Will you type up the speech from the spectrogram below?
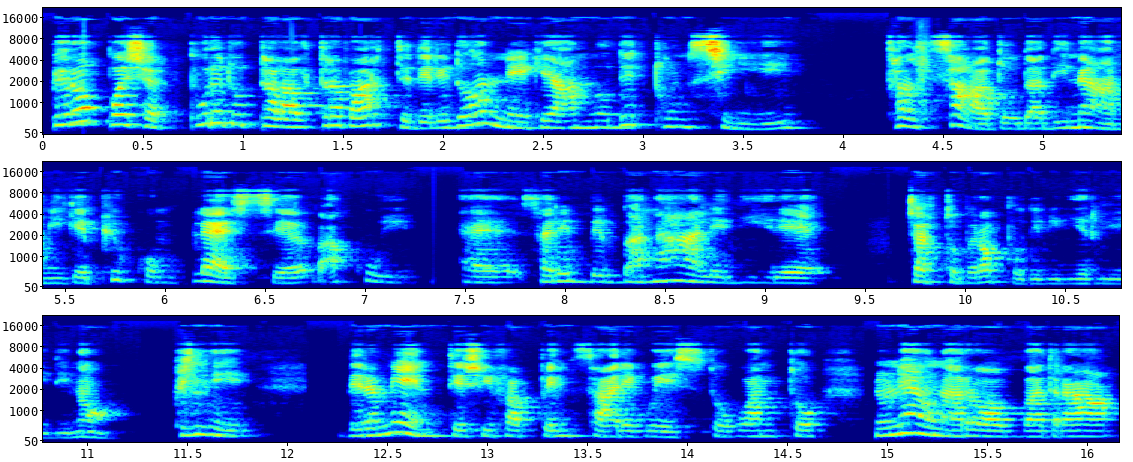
però poi c'è pure tutta l'altra parte delle donne che hanno detto un sì falsato da dinamiche più complesse a cui eh, sarebbe banale dire certo però potevi dirgli di no. Quindi veramente ci fa pensare questo, quanto non è una roba tra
